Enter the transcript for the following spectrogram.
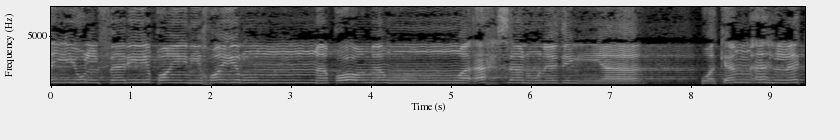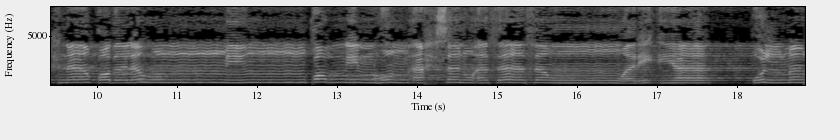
أي الفريقين خير مقاما وأحسن نديا وكم أهلكنا قبلهم من قرن هم أحسن أثاثا ورئيا. قل من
